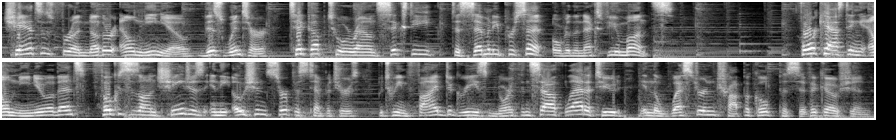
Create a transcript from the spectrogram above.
chances for another El Nino this winter tick up to around 60 to 70% over the next few months. Forecasting El Nino events focuses on changes in the ocean surface temperatures between 5 degrees north and south latitude in the western tropical Pacific Ocean.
